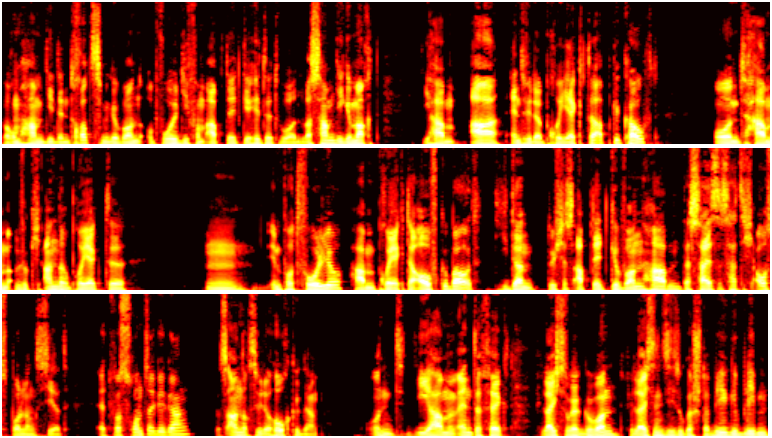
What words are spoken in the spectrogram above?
warum haben die denn trotzdem gewonnen, obwohl die vom Update gehittet wurden. Was haben die gemacht? Die haben A, entweder Projekte abgekauft und haben wirklich andere Projekte mh, im Portfolio, haben Projekte aufgebaut, die dann durch das Update gewonnen haben. Das heißt, es hat sich ausbalanciert. Etwas runtergegangen, das andere ist wieder hochgegangen. Und die haben im Endeffekt vielleicht sogar gewonnen, vielleicht sind sie sogar stabil geblieben,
